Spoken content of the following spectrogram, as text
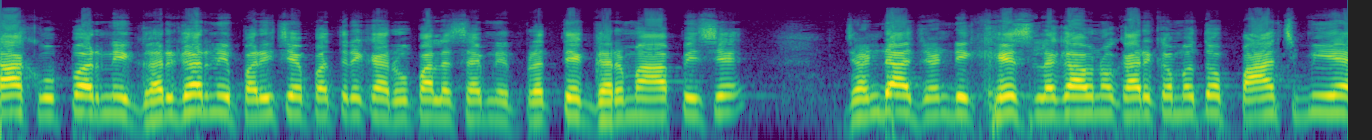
લાખ ઉપરની ઘર ઘરની પરિચય પત્રિકા રૂપાલા સાહેબની પ્રત્યેક ઘરમાં આપી છે. ઝંડા ઝંડી ખેસ લગાવવાનો કાર્યક્રમ હતો. પાંચમીએ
